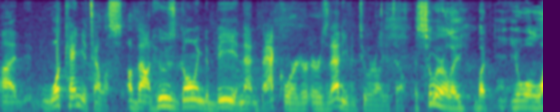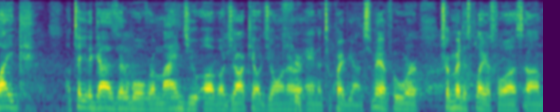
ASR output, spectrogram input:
Uh, what can you tell us about who's going to be in that backcourt, or, or is that even too early to tell? It's too early, but you will like. I'll tell you the guys that will remind you of a Jarkel Joiner and a Terquavion Smith, who were tremendous players for us. Um,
